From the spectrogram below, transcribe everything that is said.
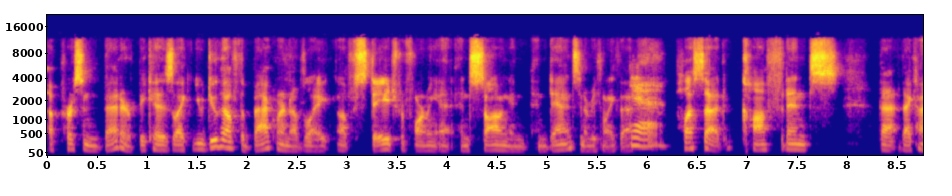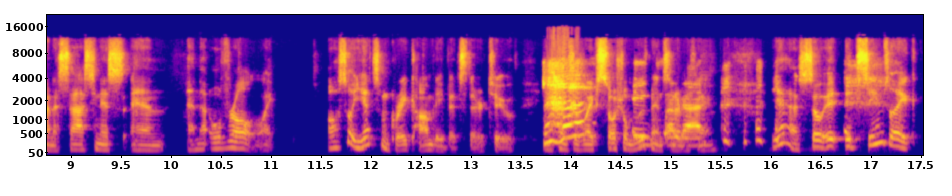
a person better because like you do have the background of like of stage performing and, and song and, and dance and everything like that. yeah Plus that confidence, that that kind of sassiness and and that overall like also you had some great comedy bits there too in terms of like social movements and everything. yeah. So it, it seems like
